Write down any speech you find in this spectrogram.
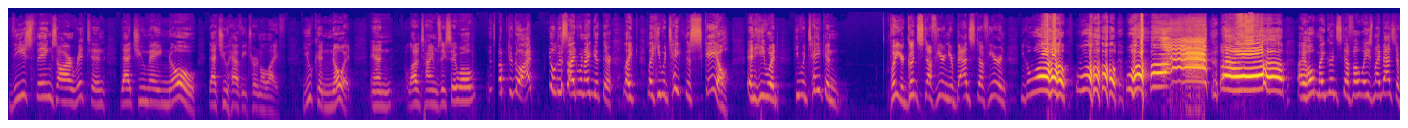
These things are written that you may know that you have eternal life. You can know it. And a lot of times they say, Well, it's up to God. He'll decide when I get there. Like, like he would take this scale and he would he would take and put your good stuff here and your bad stuff here, and you go, whoa, whoa, whoa, ah, oh, I hope my good stuff outweighs my bad stuff.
